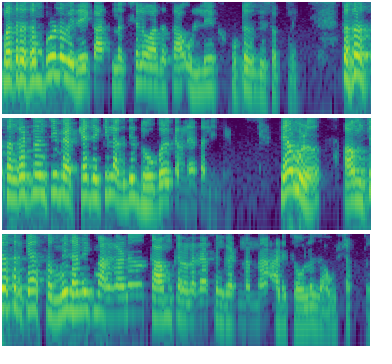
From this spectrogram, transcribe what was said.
मात्र संपूर्ण विधेयकात नक्षलवादाचा उल्लेख कुठंच दिसत नाही. तसंच संघटनांची व्याख्या देखील अगदी ढोबळ करण्यात आलेली आहे. त्यामुळं आमच्यासारख्या संविधानिक मार्गानं काम करणाऱ्या संघटनांना अडकवलं जाऊ शकतं.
